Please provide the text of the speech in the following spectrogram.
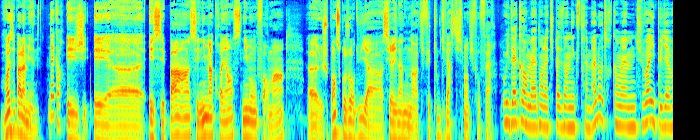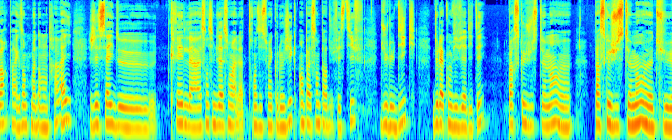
Moi, c'est pas la mienne. D'accord. Et, et, euh, et c'est pas, hein, c'est ni ma croyance, ni mon format. Euh, je pense qu'aujourd'hui, il y a Cyril Hanouna qui fait tout le divertissement qu'il faut faire. Oui, d'accord, mais attends, là, tu passes d'un extrême à l'autre quand même. Tu vois, il peut y avoir, par exemple, moi, dans mon travail, j'essaye de créer de la sensibilisation à la transition écologique en passant par du festif, du ludique, de la convivialité, parce que justement, euh, parce que justement, euh, tu,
